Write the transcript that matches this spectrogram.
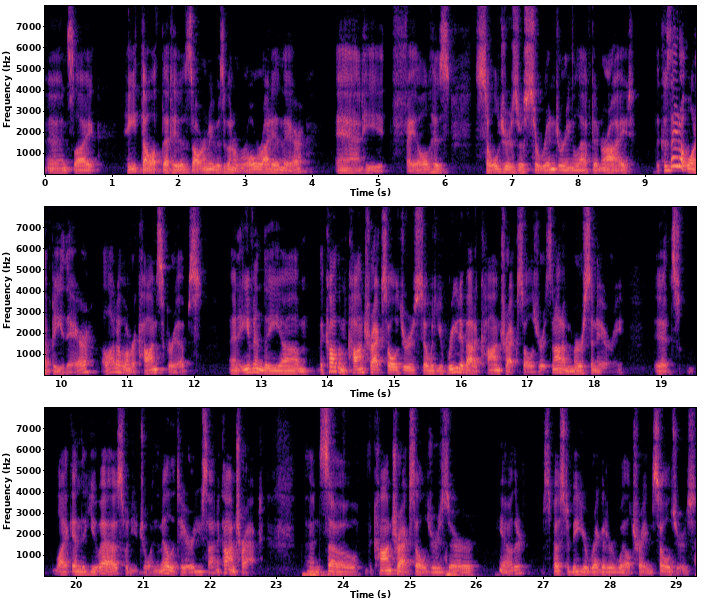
And it's like he thought that his army was going to roll right in there and he failed. His soldiers are surrendering left and right because they don't want to be there. A lot of them are conscripts and even the um, they call them contract soldiers. So when you read about a contract soldier, it's not a mercenary. It's like in the U.S. when you join the military, you sign a contract, and so the contract soldiers are you know they're supposed to be your regular, well trained soldiers,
